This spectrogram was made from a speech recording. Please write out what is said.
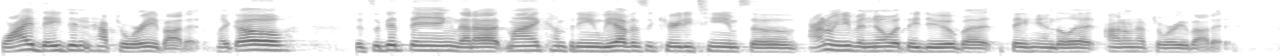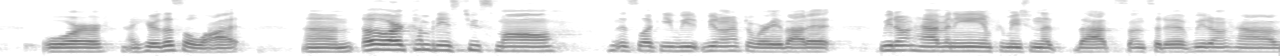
why they didn't have to worry about it. Like, oh, it's a good thing that at my company we have a security team, so I don't even know what they do, but they handle it. I don't have to worry about it. Or I hear this a lot. Um, oh, our company is too small. It's lucky we, we don't have to worry about it. We don't have any information that's that sensitive. We don't have,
